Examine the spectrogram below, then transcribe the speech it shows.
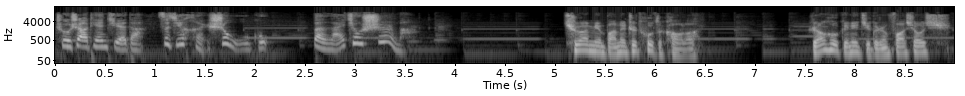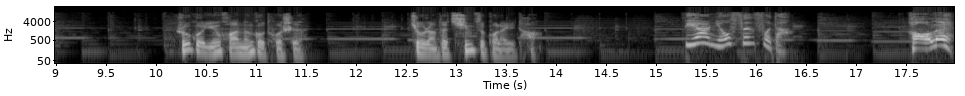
楚少天觉得自己很是无辜，本来就是嘛。去外面把那只兔子烤了，然后给那几个人发消息。如果云华能够脱身，就让他亲自过来一趟。李二牛吩咐道：“好嘞。”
